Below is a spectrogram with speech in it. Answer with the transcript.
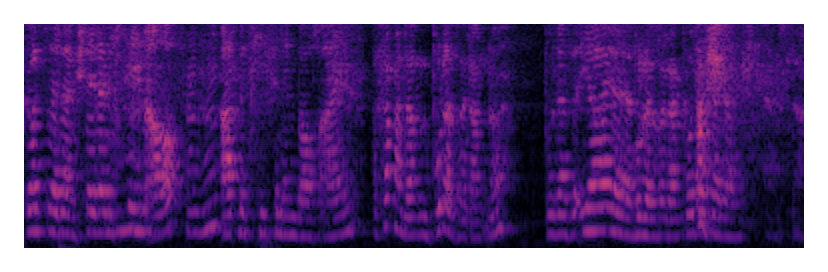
Gott sei Dank, stell deine Zehen auf. Mhm. Atme tief in den Bauch ein. Was hat man da? Buddha sei Dank, ne? Buddha sei, ja, ja, ja. Buddha sei Dank. Buddha sei Dank. Alles klar.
